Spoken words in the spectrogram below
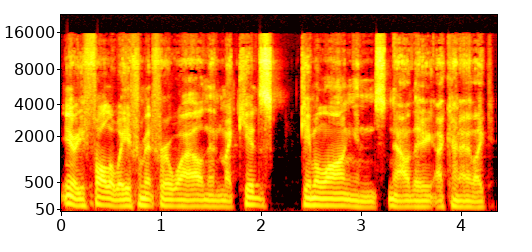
you know, you fall away from it for a while, and then my kids came along, and now they I kind of like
